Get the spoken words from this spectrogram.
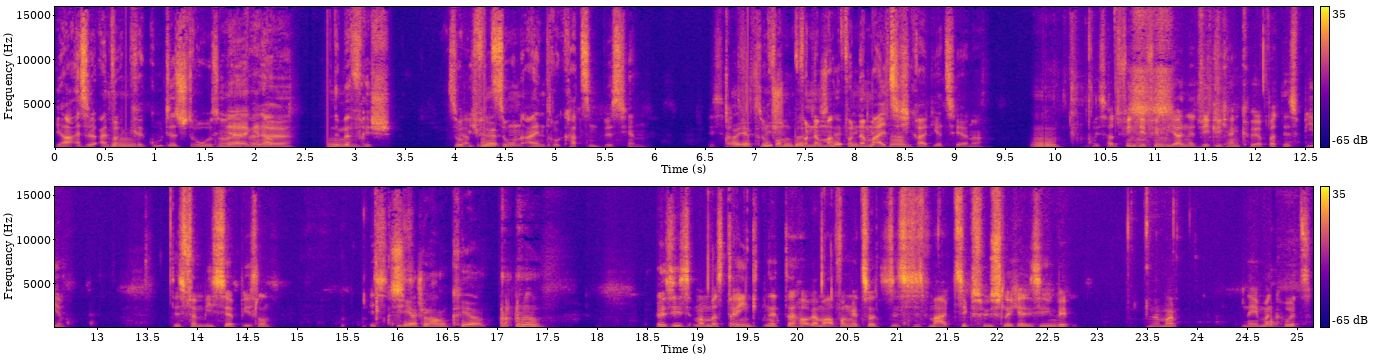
ja, also einfach Mhm. kein gutes Stroh, sondern Ja, einfach, genau. äh, Nimmer frisch. so, Ja. ich finde, Ja. so einen Eindruck hat's ein bisschen. Es hat, So vom, von, der, von der wirklich, ne? Malzigkeit jetzt her, ne? Mhm. es hat, finde ich, für mich auch nicht wirklich einen Körper, das Bier. Das vermisse ich ein bisschen. Es, Sehr schlank, ja. Es ist, wenn man es trinkt, nicht, da habe ich am Anfang nicht so, das ist malzig süßlich, es ist irgendwie, wenn man, nehmen wir kurz.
